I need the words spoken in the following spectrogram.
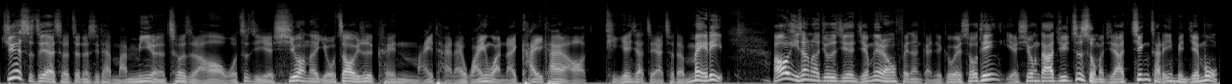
GS 这台车真的是一台蛮迷人的车子了哦，我自己也希望呢有朝一日可以买一台来玩一玩，来开一开了哦，体验一下这台车的魅力。好，以上呢就是今天节目内容，非常感谢各位收听，也希望大家继续支持我们其他精彩的音频节目。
